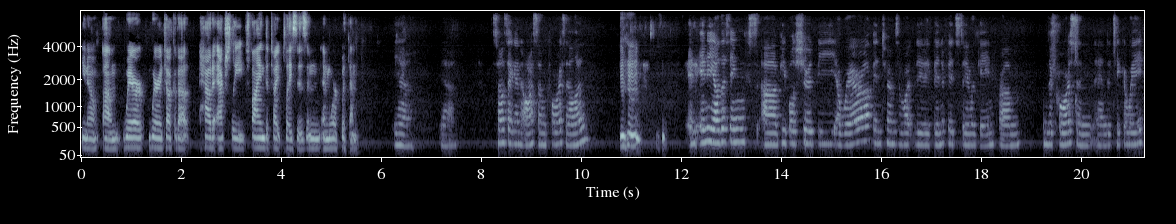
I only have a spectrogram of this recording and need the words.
You know, um, where where I talk about how to actually find the tight places and, and work with them. Yeah, yeah. Sounds like an awesome course, Ellen. Hmm And any other things uh, people should be aware of in terms of what the benefits they will gain from, from the course and, and the takeaway?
